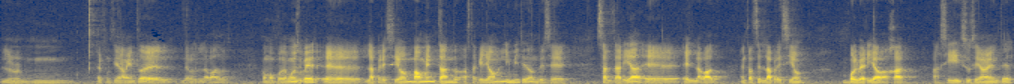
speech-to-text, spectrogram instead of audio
el, funcionamiento de los lavados. Como podemos ver, eh, la presión va aumentando hasta que llega un límite donde se saltaría eh, el lavado. Entonces la presión volvería a bajar. Así sucesivamente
